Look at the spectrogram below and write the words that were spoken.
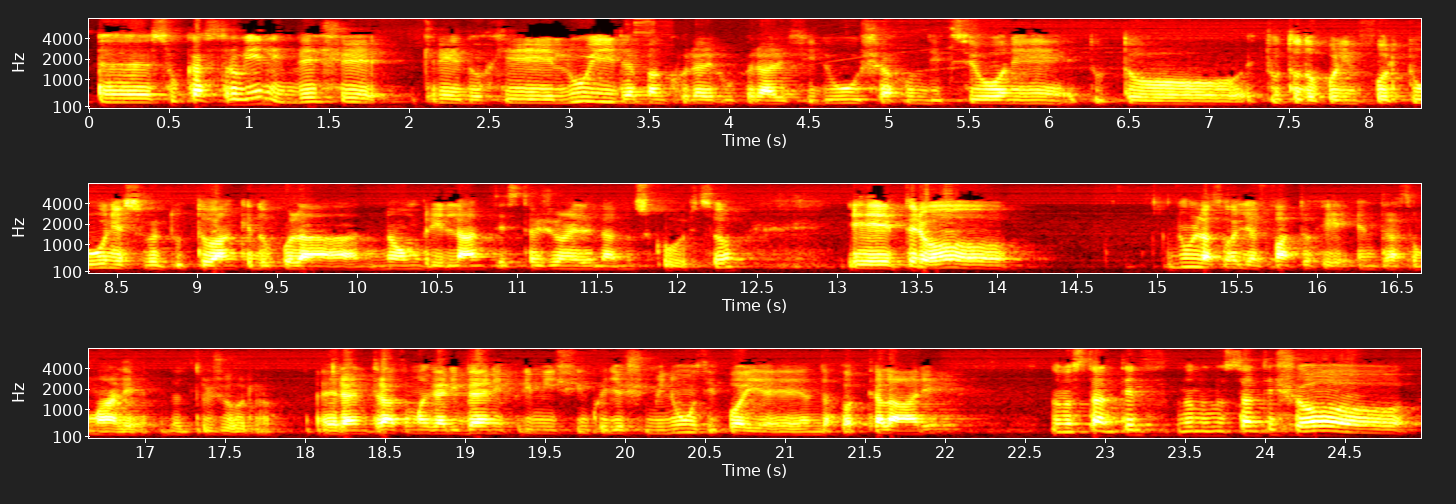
Eh, su Castrovilli invece credo che lui debba ancora recuperare fiducia, condizione e tutto, e tutto dopo l'infortunio e soprattutto anche dopo la non brillante stagione dell'anno scorso. Eh, però nulla toglie al fatto che è entrato male l'altro giorno. Era entrato magari bene i primi 5-10 minuti, poi è andato a calare. Nonostante, nonostante ciò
